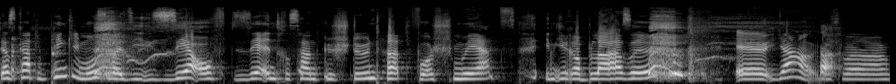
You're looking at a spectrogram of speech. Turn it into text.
dass Kattel pinkeln muss, weil sie sehr oft sehr interessant gestöhnt hat vor Schmerz in ihrer Blase. Äh, ja, das war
